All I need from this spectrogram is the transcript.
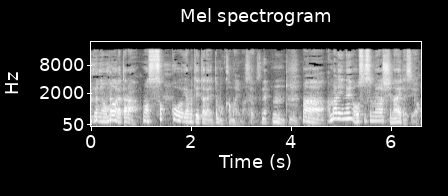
いうふうに思われたら、もう速攻やめていただいても構いませんそうで。すね。うん。まあ、あまりね、おすすめはしないですよ。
